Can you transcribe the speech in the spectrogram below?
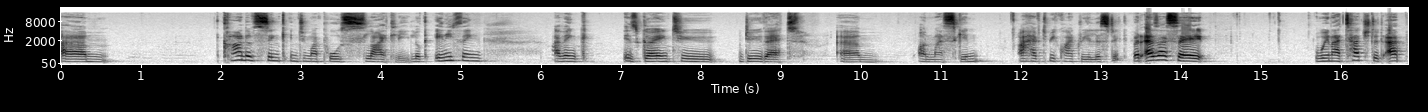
um, kind of sink into my pores slightly. Look, anything I think is going to do that um, on my skin. I have to be quite realistic. But as I say, when I touched it up,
